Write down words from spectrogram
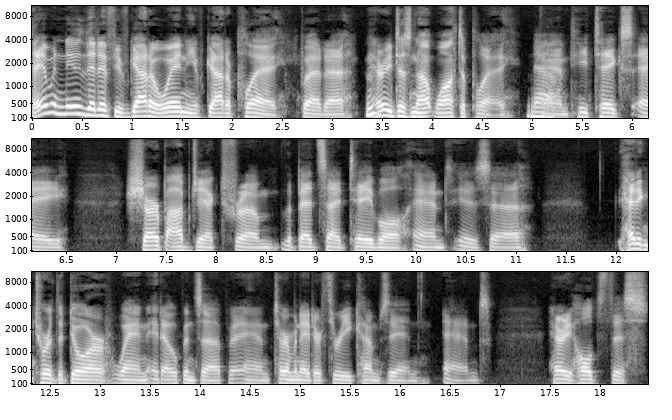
Taman knew that if you've got to win, you've got to play. But uh, Harry does not want to play. No. And he takes a sharp object from the bedside table and is uh, heading toward the door when it opens up and Terminator 3 comes in. And Harry holds this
